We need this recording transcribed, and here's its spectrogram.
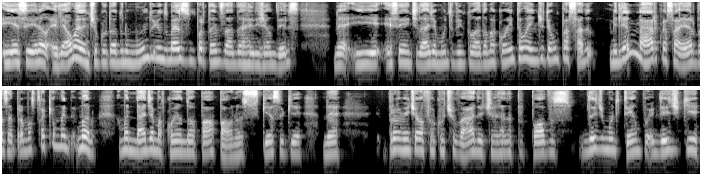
e esse, não, ele é o mais antigo cultuado no mundo e um dos mais importantes lá da religião deles, né? E essa entidade é muito vinculada à maconha, então a Índia tem um passado milenar com essa erva, sabe? Pra mostrar que a humanidade, mano, a humanidade é maconha andou pau a pau. Não se esqueça que, né? Provavelmente ela foi cultivada e utilizada por povos desde muito tempo, e desde que.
